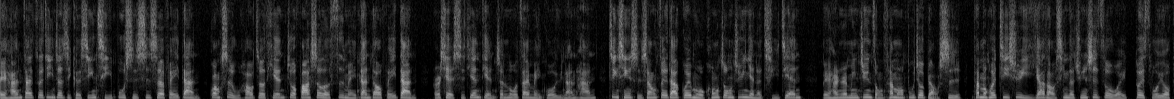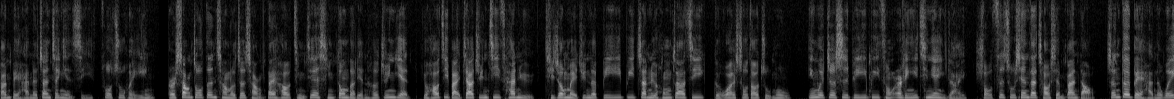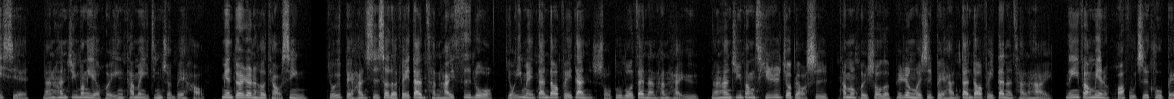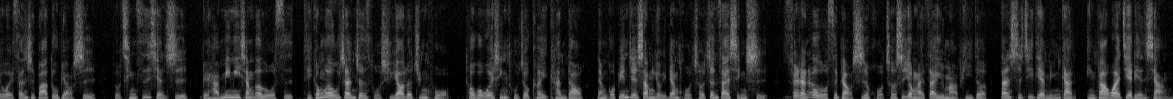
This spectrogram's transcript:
北韩在最近这几个星期不时试射飞弹，光是五号这天就发射了四枚弹道飞弹，而且时间点正落在美国与南韩进行史上最大规模空中军演的期间。北韩人民军总参谋部就表示，他们会继续以压倒性的军事作为，对所有反北韩的战争演习做出回应。而上周登场的这场代号“警戒行动”的联合军演，有好几百架军机参与，其中美军的 B-1B 战略轰炸机格外受到瞩目。因为这是 B-1B 从二零一七年以来首次出现在朝鲜半岛。针对北韩的威胁，南韩军方也回应，他们已经准备好面对任何挑衅。由于北韩试射的飞弹残骸四落，有一枚弹道飞弹首度落在南韩海域。南韩军方七日就表示，他们回收了被认为是北韩弹道飞弹的残骸。另一方面，华府智库北纬三十八度表示，有情资显示，北韩秘密向俄罗斯提供俄乌战争所需要的军火。透过卫星图就可以看到，两国边界上有一辆火车正在行驶。虽然俄罗斯表示火车是用来载运马匹的，但实际点敏感，引发外界联想。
